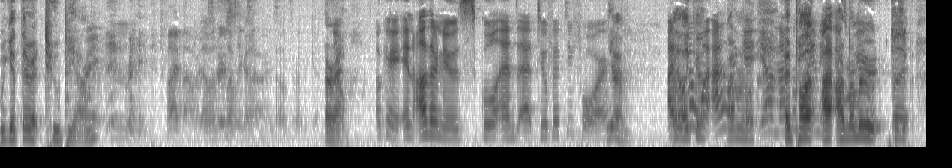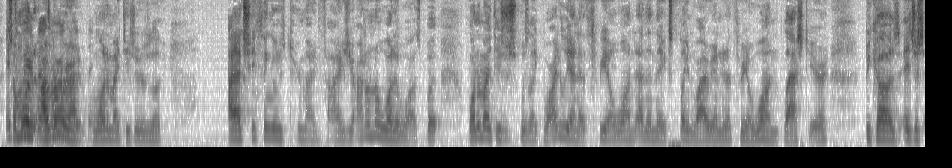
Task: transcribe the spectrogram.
We get there at 2 p.m. Right, right. Five hours. That was or so six good. hours. That was really good. All No. Okay. In other news, school ends at 2:54. Yeah. I I don't like know it. why. I I don't know. it. Yeah, I'm not It probably. I, I It's remember because someone. weird, I so are a lot remember one of my teachers was like, I actually think it was during my advisory. I don't know what it was, but one of my teachers was like, "Why do we end at 301?" And then they explained why we ended at 301 last year, because it just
